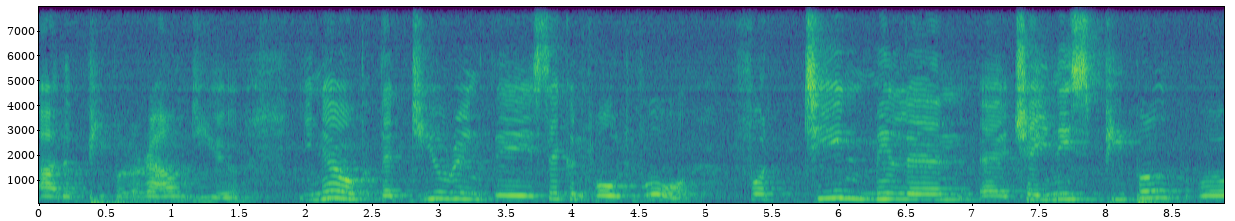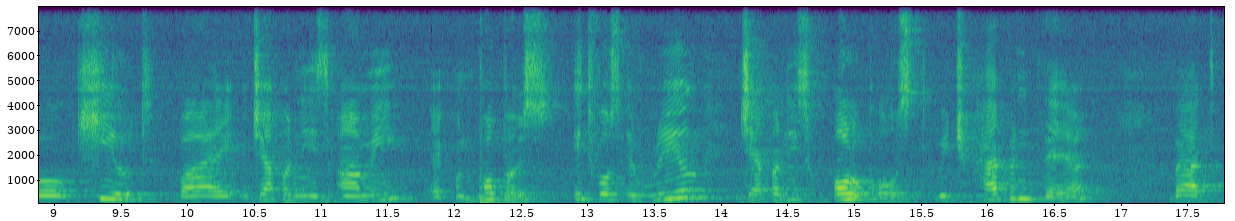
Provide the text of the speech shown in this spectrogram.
other people around you. You know that during the Second World War, 14 million uh, Chinese people were killed by Japanese army uh, on purpose. It was a real Japanese Holocaust which happened there, but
